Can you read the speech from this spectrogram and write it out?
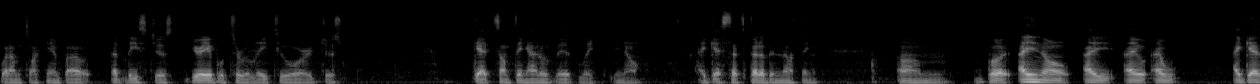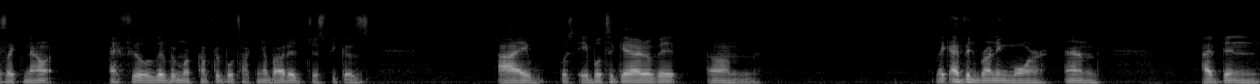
what i'm talking about at least just you're able to relate to or just get something out of it, like you know, I guess that's better than nothing. Um, but I you know I I I I guess like now I feel a little bit more comfortable talking about it just because I was able to get out of it. Um, like I've been running more and I've been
